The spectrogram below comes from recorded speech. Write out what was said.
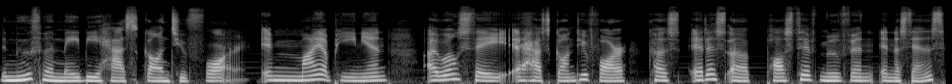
the movement maybe has gone too far. In my opinion, I won't say it has gone too far because it is a positive movement in a sense,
